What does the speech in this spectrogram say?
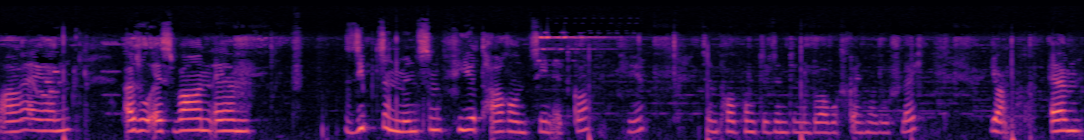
Ähm, also es waren ähm, 17 Münzen, 4 Tara und 10 Edgar. Okay. 10 Powerpunkte sind in der Brawlbox gar nicht mal so schlecht. Ja, ähm,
